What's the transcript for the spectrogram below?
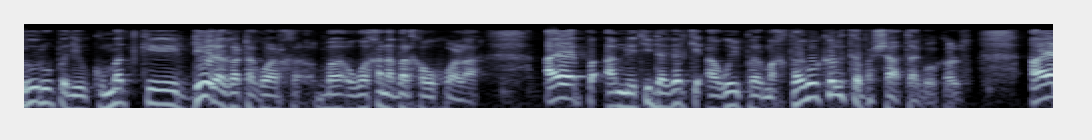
لورو په دې حکومت کې ډېره غټه غوښنه برخه وخوړه آیا په امنیتي ډګر کې هغوی پرمختګ وکړ که په شاتګ وکړ آیا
